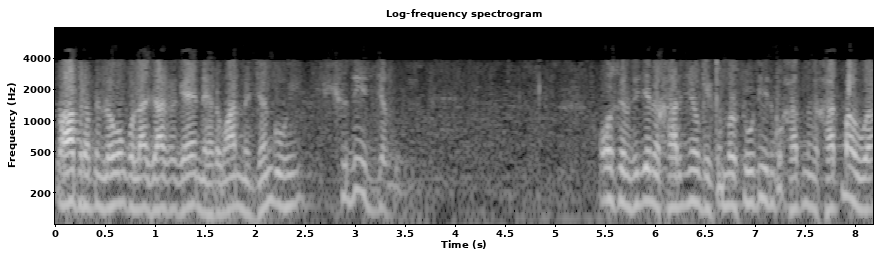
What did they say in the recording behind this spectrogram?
تو آپ پھر اپنے لوگوں کو لا جا کر گئے نہروان میں جنگ ہوئی، شدید جنگ ہوئی۔ اور اس کے نتیجے میں خارجیوں کی کمر ٹوٹی، ان کو خاتمے میں خاتمہ ہوا۔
